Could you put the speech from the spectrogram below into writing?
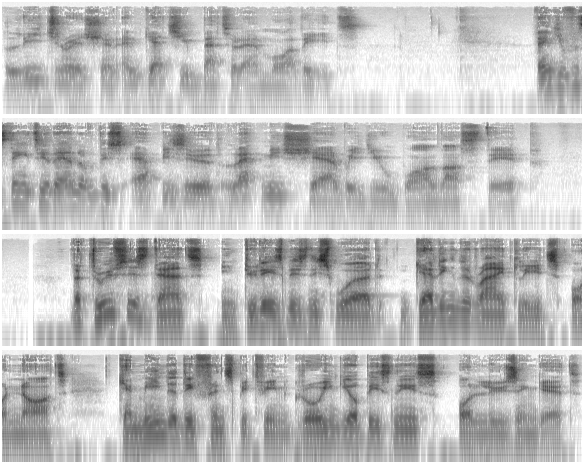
lead generation and get you better and more leads? Thank you for staying till the end of this episode. Let me share with you one last tip. The truth is that in today's business world, getting the right leads or not can mean the difference between growing your business or losing it.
